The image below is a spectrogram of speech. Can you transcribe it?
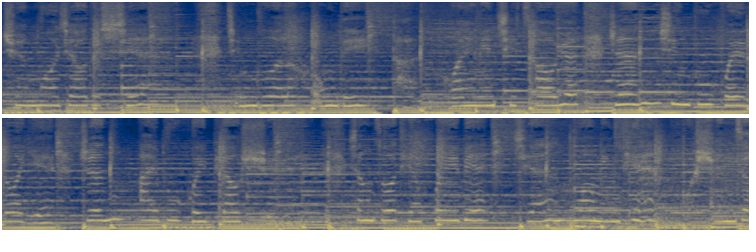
却磨脚的鞋，经过了红地毯，怀念起草原。真心不会落叶，真爱不会飘雪。向昨天挥别，前往明天。我选择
